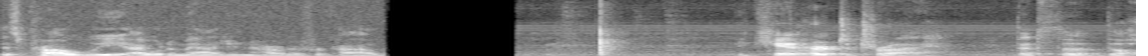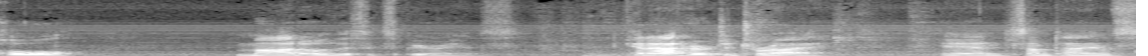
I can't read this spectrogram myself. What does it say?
it's probably, I would imagine, harder for Kyle. It can't hurt to try. That's the, the whole motto of this experience. It cannot hurt to try. And sometimes,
